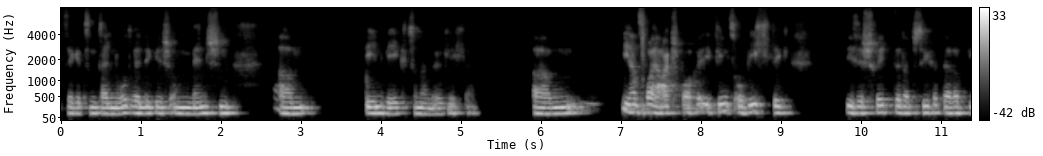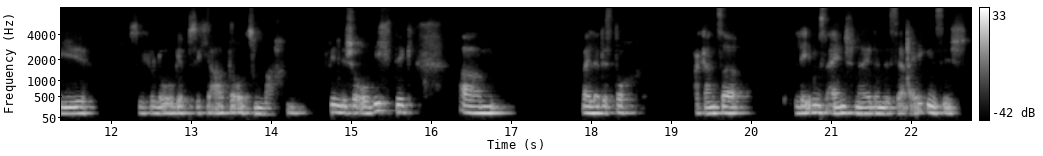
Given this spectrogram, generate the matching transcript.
sage zum Teil notwendig ist, um Menschen ähm, den Weg zu ermöglichen. Ähm, ich habe es vorher angesprochen, ich finde es auch wichtig, diese Schritte der Psychotherapie, Psychologe, Psychiater auch zu machen. Finde ich schon auch wichtig, ähm, weil ja das doch ein ganz lebenseinschneidendes Ereignis ist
